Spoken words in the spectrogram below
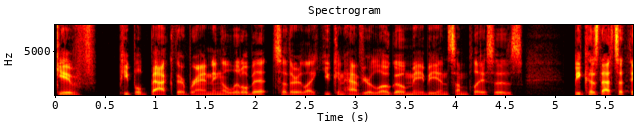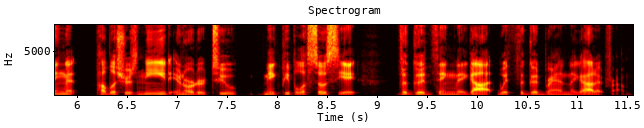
give people back their branding a little bit. So they're like you can have your logo maybe in some places because that's a thing that publishers need in order to make people associate the good thing they got with the good brand they got it from.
